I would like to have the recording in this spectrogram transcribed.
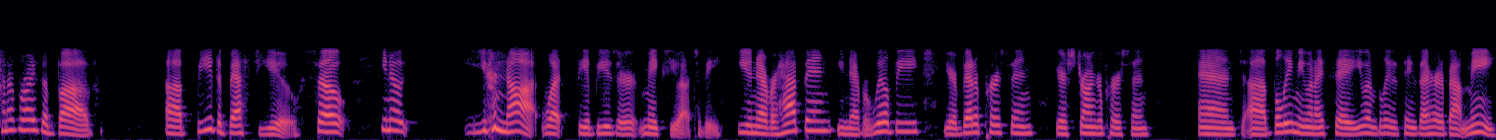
kind of rise above. Uh, be the best you. So, you know, you're not what the abuser makes you out to be. You never have been, you never will be. You're a better person, you're a stronger person. And uh, believe me when I say you wouldn't believe the things I heard about me.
